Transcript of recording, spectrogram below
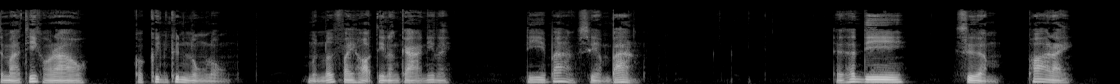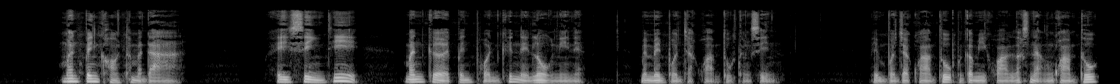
สมาธิของเราก็ขึ้นขึ้นลงลงเหมือนรถไฟเหาะตีลังกานี่เลย ดีบ้างเสื่อมบ้าง แต่ถ้าดีเสื่อม เพราะอะไร มันเป็นของธรรมดาไอ้สิ่งที่มันเกิดเป็นผลขึ้นในโลกนี้เนี่ย มันเป็นผลจากความทุกข์ทั้งสิน้น เป็นผลจากความทุกข์มันก็มีความลักษณะของความทุกข์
